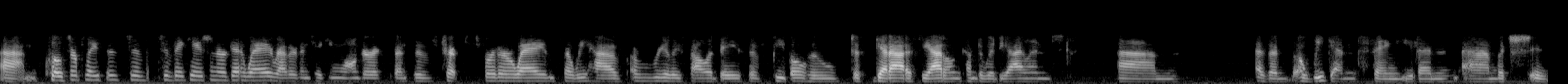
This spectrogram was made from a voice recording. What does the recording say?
um, closer places to, to vacation or get away rather than taking longer, expensive trips further away. And so we have a really solid base of people who just get out of Seattle and come to Whidbey Island um, as a, a weekend thing, even, um, which is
